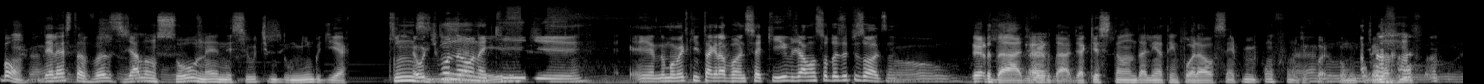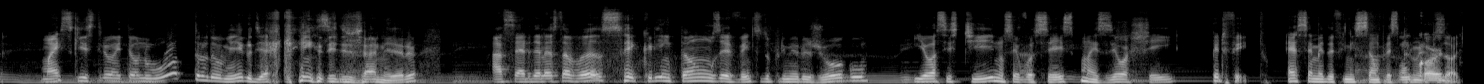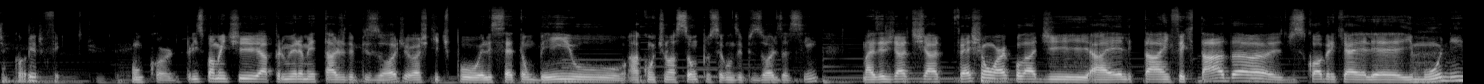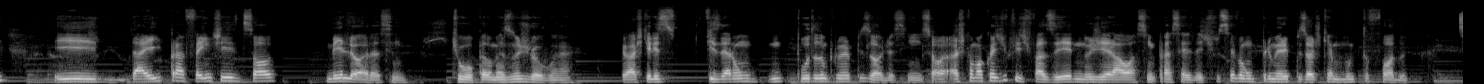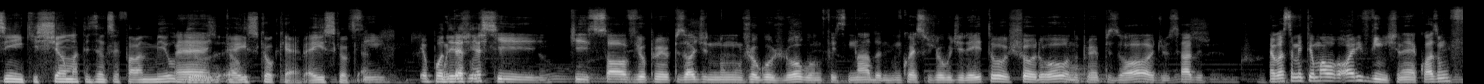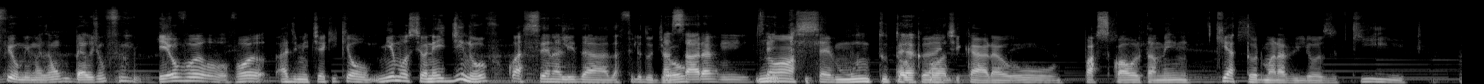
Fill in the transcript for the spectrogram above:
Bom, The Last of Us já lançou, né, nesse último domingo, dia 15 É o último não, né? Que, no momento que a gente tá gravando isso aqui, já lançou dois episódios, né? Oh, Verdade, É. verdade. A questão da linha temporal sempre me confunde, Porco. Muito bem. Mas que estreou então no outro domingo, dia 15 de janeiro. A série The Last of Us recria então os eventos do primeiro jogo. E eu assisti, não sei vocês, mas eu achei perfeito. Essa é a minha definição pra esse primeiro Concordo, episódio. concordo. Perfeito. Concordo. Principalmente a primeira metade do episódio. Eu acho que, tipo, eles setam bem o... a continuação pros segundos episódios, assim. Mas eles já, já fecham o arco lá de a Ellie tá infectada, descobrem que a Ellie é imune. E daí pra frente só melhora, assim. Tipo, pelo menos no jogo, né? Eu acho que eles fizeram um, puta no primeiro episódio, assim. Só acho que é uma coisa difícil de fazer no geral, assim, pra série. É difícil você ver um primeiro episódio que é muito foda. Sim, que chama a atenção que você fala, meu É, Deus, então. é isso que eu quero, é isso que eu quero. Sim. Eu poderia Muita gente que, que só viu o primeiro episódio e não jogou o jogo, não fez nada, não conhece o jogo direito, chorou no primeiro episódio, sabe? O negócio também tem uma hora e vinte, né? É quase um filme, mas é um belo de um filme. Eu vou, vou admitir aqui que eu me emocionei de novo com a cena ali da, da filha do A Joe. Sarah, hum. Nossa, é muito É tocante, foda. cara. O Pascoal também, que ator maravilhoso. Que,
